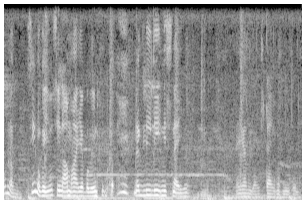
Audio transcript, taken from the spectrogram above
Oh, nag, sino gayon? Sinamaya ba gayon? Naglilinis na yun. Ayan guys, tayo nandito na.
